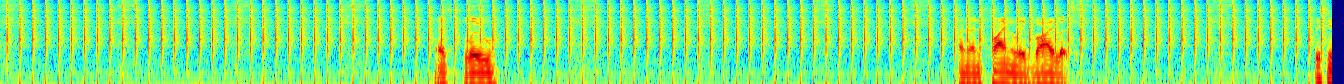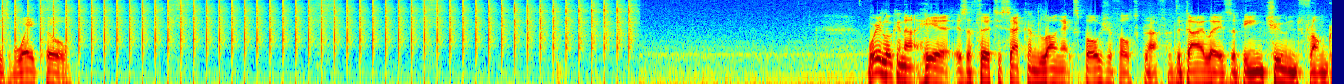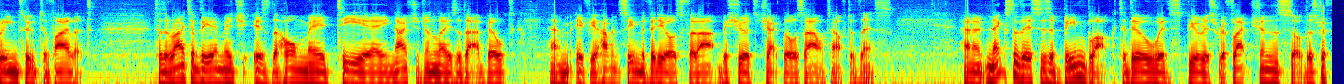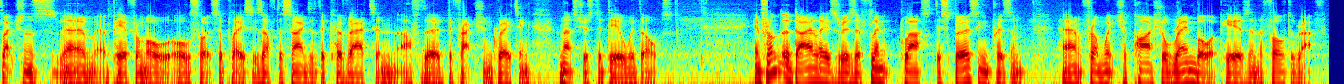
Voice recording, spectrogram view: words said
There's blue. and then finally violet. This is way cool. What you're looking at here is a 30 second long exposure photograph of the dye laser being tuned from green through to violet. To the right of the image is the homemade TEA nitrogen laser that I built. Um, if you haven't seen the videos for that, be sure to check those out after this. Uh, next to this is a beam block to deal with spurious reflections. So there's reflections um, appear from all, all sorts of places off the sides of the cuvette and off the diffraction grating, and that's just to deal with those. In front of the dye laser is a flint glass dispersing prism um, from which a partial rainbow appears in the photograph.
